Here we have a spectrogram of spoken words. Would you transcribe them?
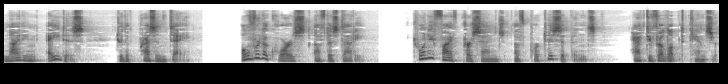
1980s to the present day. Over the course of the study, 25% of participants had developed cancer,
